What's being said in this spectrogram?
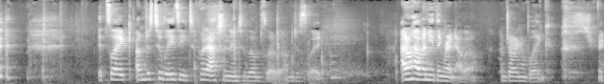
it's like I'm just too lazy to put action into them, so I'm just like. I don't have anything right now though. I'm drawing a blank.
